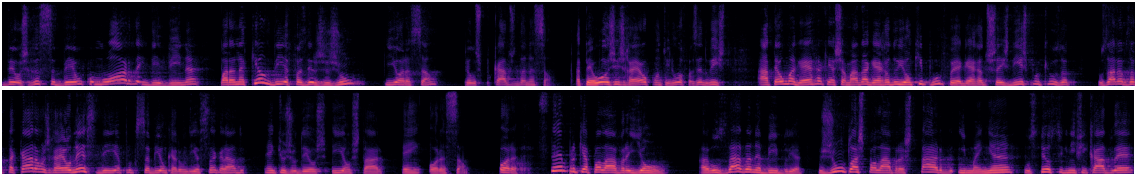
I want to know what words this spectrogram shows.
Deus recebeu como ordem divina para naquele dia fazer jejum e oração pelos pecados da nação. Até hoje Israel continua fazendo isto. há até uma guerra que é chamada a Guerra do Yom Kippur, foi a Guerra dos Seis Dias, porque os, os árabes atacaram Israel nesse dia, porque sabiam que era um dia sagrado em que os judeus iam estar em oração. Ora, sempre que a palavra Yom, usada na Bíblia, junto às palavras tarde e manhã, o seu significado é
